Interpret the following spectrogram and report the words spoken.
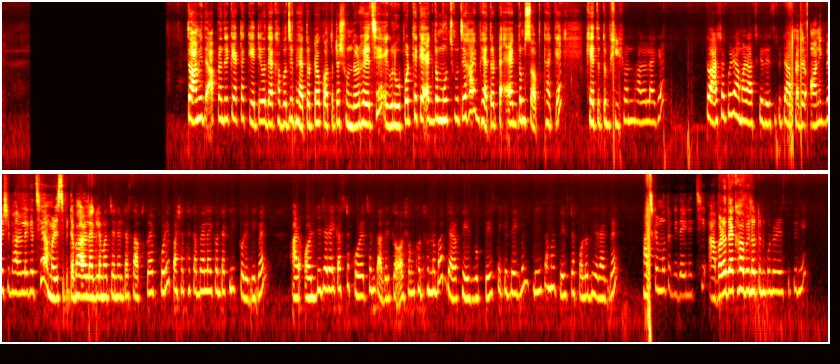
তো আমি আপনাদেরকে একটা কেটেও দেখাবো যে ভেতরটাও কতটা সুন্দর হয়েছে। এগুলো উপর থেকে একদম মুচমুচে হয়, ভেতরটা একদম সফট থাকে। খেতে তো ভীষণ ভালো লাগে। তো আশা করি আমার আজকের রেসিপিটা আপনাদের অনেক বেশি ভালো লেগেছে। আমার রেসিপিটা ভালো লাগলে আমার চ্যানেলটা সাবস্ক্রাইব করে পাশে থাকা বেল আইকনটা ক্লিক করে দিবেন। আর অলরেডি যারা এই কাজটা করেছেন, তাদেরকে অসংখ্য ধন্যবাদ। যারা ফেসবুক পেজ থেকে দেখবেন প্লিজ আমার পেজটা ফলো দিয়ে রাখবেন। আজকের মতো বিদায় নিচ্ছি। আবারও দেখা হবে নতুন কোনো রেসিপি নিয়ে।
